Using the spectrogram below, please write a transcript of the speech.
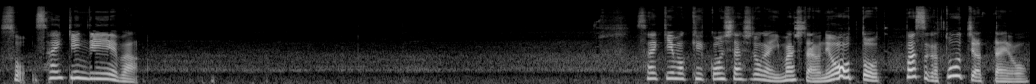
そう、最近で言えば、最近も結婚した人がいましたよね。おっと、パスが通っちゃったよ。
